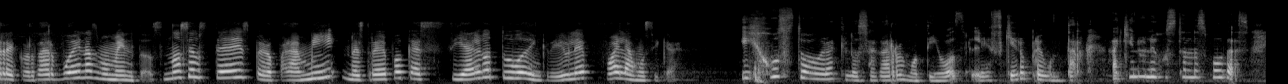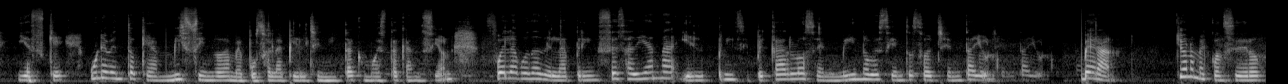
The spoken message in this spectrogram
recordar buenos momentos. No sé ustedes, pero para mí, nuestra época, si algo tuvo de increíble, fue la música. Y justo ahora que los agarro emotivos, les quiero preguntar, ¿a quién no le gustan las bodas? Y es que un evento que a mí sin duda me puso la piel chinita como esta canción fue la boda de la princesa Diana y el príncipe Carlos en 1981. Verán, yo no me considero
